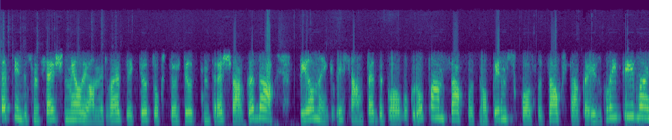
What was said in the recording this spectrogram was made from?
76 miljoni ir vajadzīgi 2023. gadā pilnīgi visām pedagoģu grupām, sākot no pirmskolas līdz augstākai izglītībai,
